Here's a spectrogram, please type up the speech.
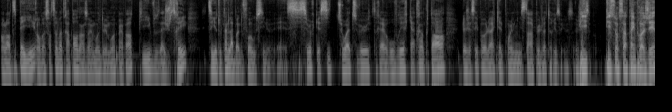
on leur dit payer, on va sortir votre rapport dans un mois, deux mois, peu importe, puis vous ajusterez. Il y a tout le temps de la bonne foi aussi. Euh, c'est sûr que si toi, tu veux te rouvrir quatre ans plus tard, là, je sais pas là, à quel point le ministère peut l'autoriser. Puis, puis sur certains projets,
